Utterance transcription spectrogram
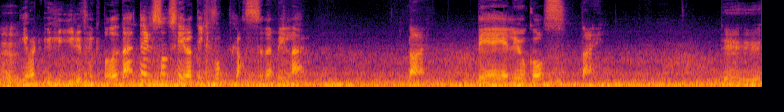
Mm. De har vært uhyre flinke på det. Det er en del som sier at de ikke får plass i den bilen her. Nei. Det gjelder jo ikke oss. Nei. Uhu.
